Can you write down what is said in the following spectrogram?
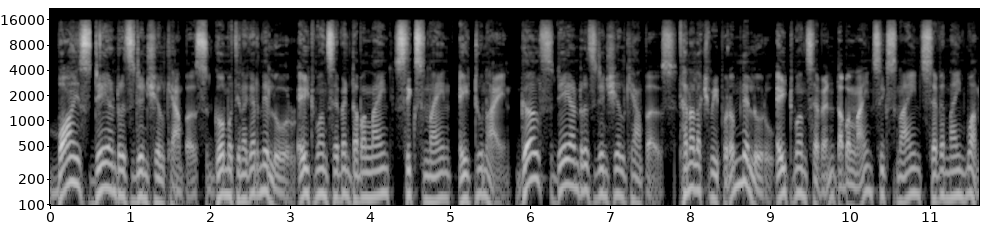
Boys day and residential campus Gomathi Nagar Nellore eight one seven double nine six nine eight two nine girls day and residential campus Dhanalakshmipuram Nellore eight one seven double nine six nine seven nine one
